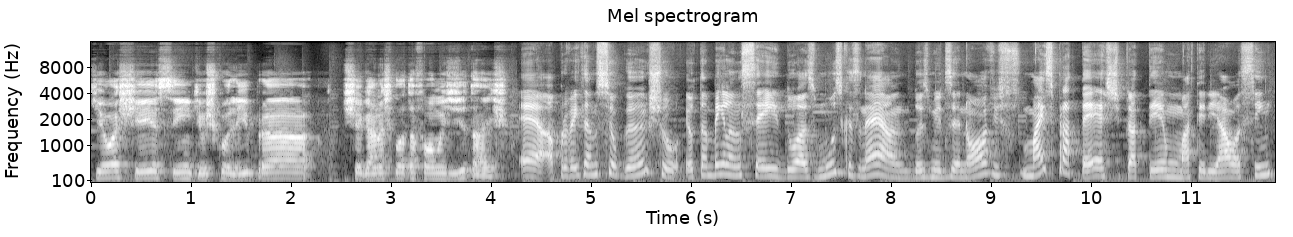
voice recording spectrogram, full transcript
que eu achei assim, que eu escolhi para chegar nas plataformas digitais. É, aproveitando seu gancho, eu também lancei duas músicas, né, em 2019, mais para teste, para ter um material assim,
